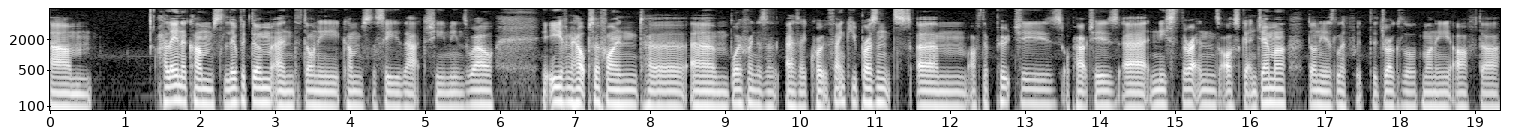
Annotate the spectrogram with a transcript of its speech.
Um, Helena comes to live with them, and Donnie comes to see that she means well. He even helps her find her um, boyfriend as a as a quote thank you present. Um, after Poochie's or Pouch's uh, niece threatens Oscar and Gemma, Donnie is left with the drugs lord money after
